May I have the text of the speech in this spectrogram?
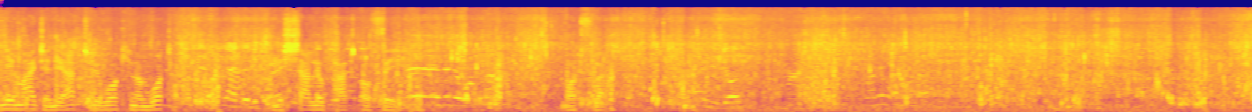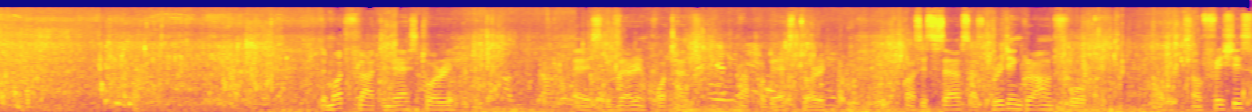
Can you imagine? They're actually walking on water in the shallow part of the mud flat. The mud flat in the estuary is a very important part of the estuary because it serves as breeding ground for some fishes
